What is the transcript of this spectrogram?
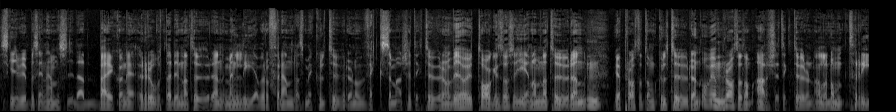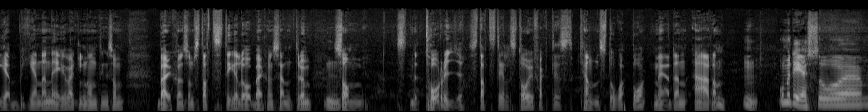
skriver på sin hemsida att Bergsjön är rotad i naturen men lever och förändras med kulturen och växer med arkitekturen. Och vi har ju tagit oss igenom naturen, Mm. vi har pratat om kulturen och vi har Mm. pratat om arkitekturen. Alla de tre benen är ju verkligen någonting som Bergsjön som stadsdel och Bergsjön centrum Mm. som torg, stadsdelstorg faktiskt, kan stå på med den äran. Och med det så eh,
